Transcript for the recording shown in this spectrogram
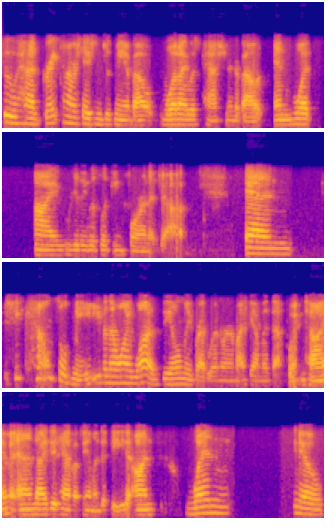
who had great conversations with me about what I was passionate about and what I really was looking for in a job. And she counseled me, even though I was the only breadwinner in my family at that point in time, and I did have a family to feed, on when, you know,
